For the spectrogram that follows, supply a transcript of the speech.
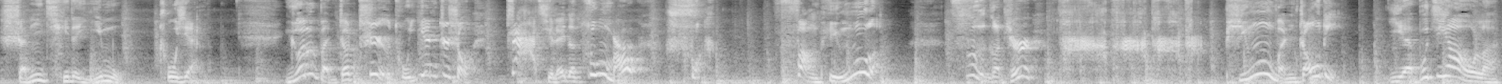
神奇的一幕出现了。原本这赤兔胭脂兽炸起来的鬃毛，唰，放平了，四个蹄儿，啪啪啪啪，平稳着地，也不叫了，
